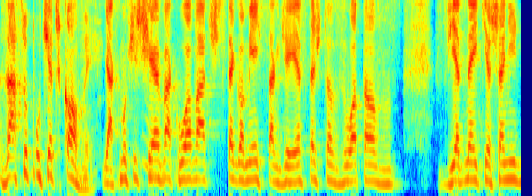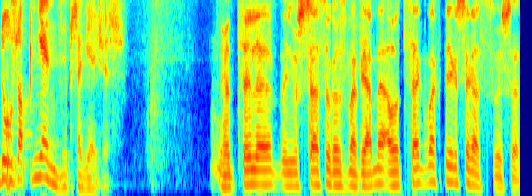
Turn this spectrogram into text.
zasób ucieczkowy. Jak musisz się ewakuować z tego miejsca, gdzie jesteś, to złoto w, w jednej kieszeni dużo pieniędzy przewieziesz. Tyle już czasu rozmawiamy, a o cegłach pierwszy raz słyszę.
